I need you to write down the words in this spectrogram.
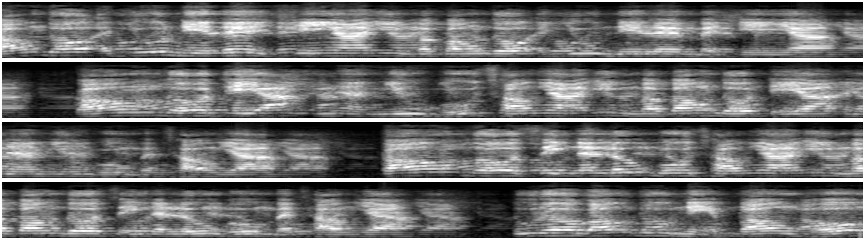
ကောင်းသောအကျိုးနေလဲရှင်ရာ၏မကောင်းသောအကျိုးနေလဲမရှင်ရာကောင်းသောတရားအနှံ့မျိုးကိုဆောင်ရာ၏မကောင်းသောတရားအနှံ့မျိုးကိုမဆောင်ရာ ကောင်းသောစိတ်နှလုံးကိုဆောင်ရာ၏မကောင်းသောစိတ်နှလုံးကိုမဆောင်ရာသူတော်ကောင်းတို့နှင့်ပေါင်းဖော်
